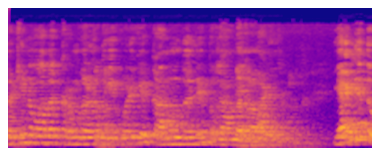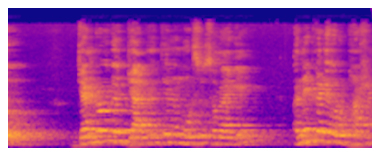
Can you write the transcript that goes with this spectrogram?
ಕಠಿಣವಾದ ಕ್ರಮಗಳನ್ನು ತೆಗೆದುಕೊಳ್ಳಿಕ್ಕೆ ಕಾನೂನಲ್ಲಿ ಬದಲಾವಣೆ ಮಾಡಿದರು. ಎರಡನೇದು ಜನರೊಳಗೆ ಜಾಗೃತಿಯನ್ನು ಮೂಡಿಸೋ ಸಲುವಾಗಿ ಅನೇಕ ಕಡೆ ಅವರು ಭಾಷಣ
